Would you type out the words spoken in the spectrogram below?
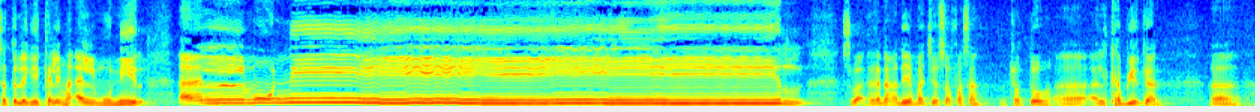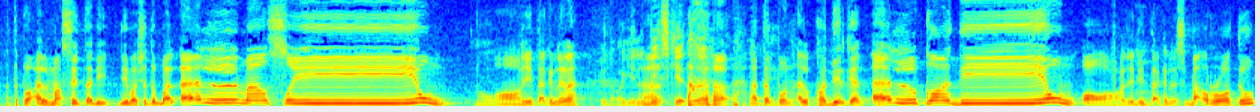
satu lagi kalimah al-munir. Al-munir. Sebab kadang-kadang ada yang baca Safas ha? contoh uh, al-kabir kan? Uh, ataupun al-masir tadi dia baca tebal. Al-masir Oh, oh dia tak kena lah. Dia nak bagi lebih ha. sikit tu kan. Ataupun Al-Qadir kan. Al-Qadir. Oh, jadi tak kena. Sebab ra tu,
